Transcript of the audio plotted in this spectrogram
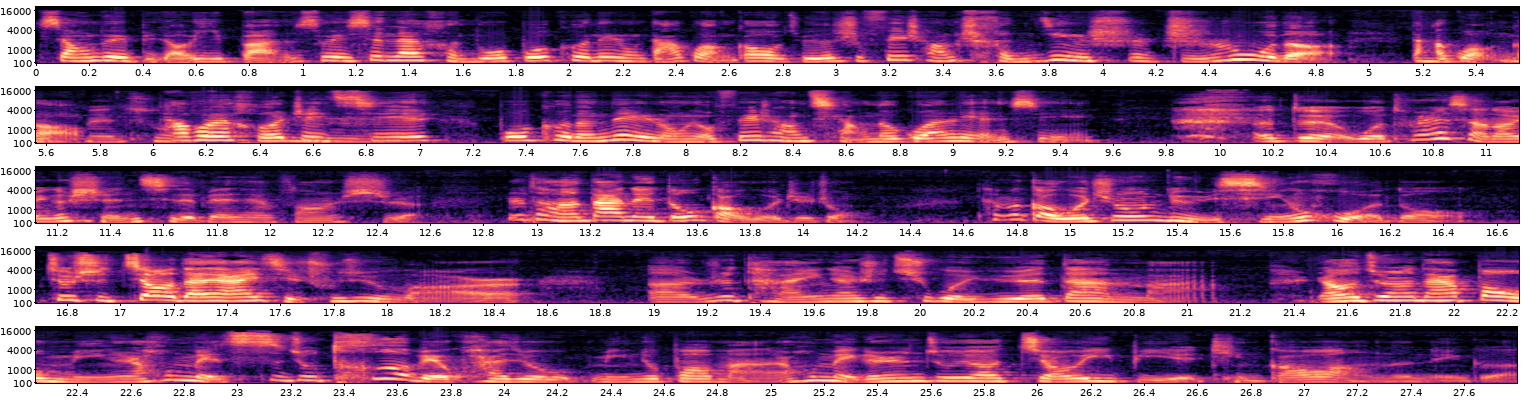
相对比较一般，所以现在很多播客那种打广告，我觉得是非常沉浸式植入的打广告，没错，它会和这期播客的内容有非常强的关联性。呃，对我突然想到一个神奇的变现方式，日坛和大内都搞过这种，他们搞过这种旅行活动，就是叫大家一起出去玩儿。呃，日坛应该是去过约旦吧。然后就让大家报名，然后每次就特别快就名就报满了，然后每个人就要交一笔挺高昂的那个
